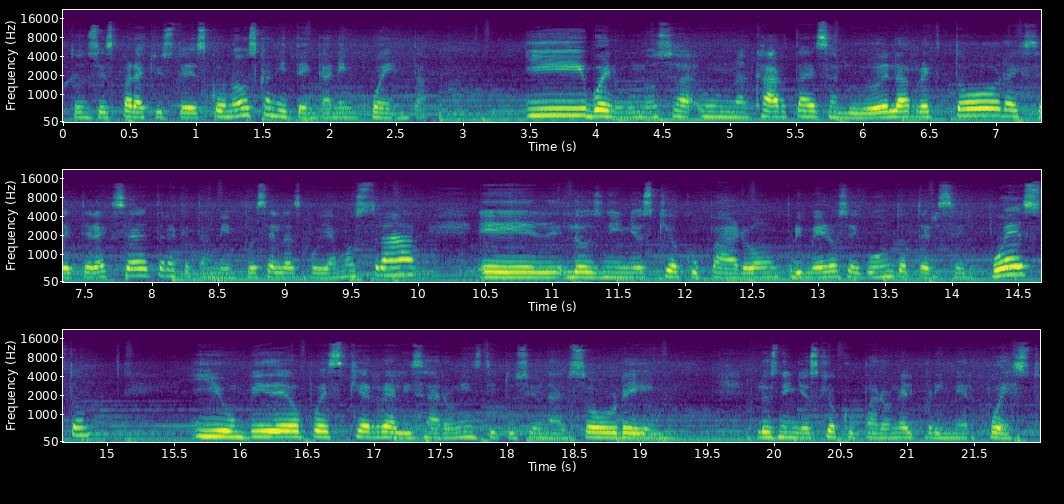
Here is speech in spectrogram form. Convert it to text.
Entonces, para que ustedes conozcan y tengan en cuenta. Y bueno, una carta de saludo de la rectora, etcétera, etcétera, que también pues se las voy a mostrar. los niños que ocuparon primero, segundo, tercer puesto y un video pues que realizaron institucional sobre los niños que ocuparon el primer puesto.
